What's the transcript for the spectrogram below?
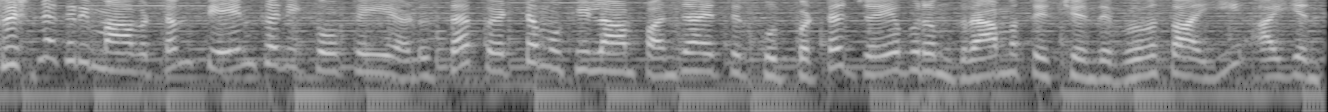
கிருஷ்ணகிரி மாவட்டம் தேன்கனி கோட்டையை அடுத்த பெட்டமுகிலாம் பஞ்சாயத்திற்குட்பட்ட ஜெயபுரம் கிராமத்தைச் சேர்ந்த விவசாயி ஐயன்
